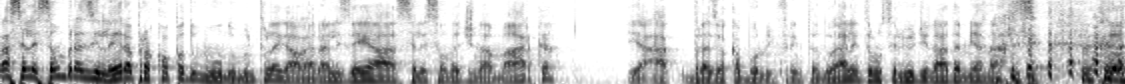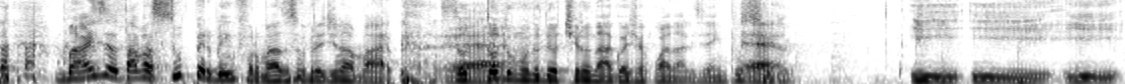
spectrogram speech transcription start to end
a seleção brasileira para a Copa do Mundo. Muito legal. Eu analisei a seleção da Dinamarca. E a- o Brasil acabou não enfrentando ela, então não serviu de nada a minha análise. Mas eu estava super bem informado sobre a Dinamarca. É, Todo mundo deu tiro na água já com a análise, é impossível. E, e- e-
